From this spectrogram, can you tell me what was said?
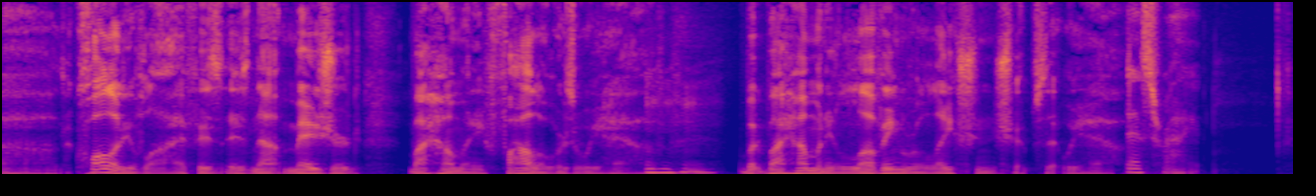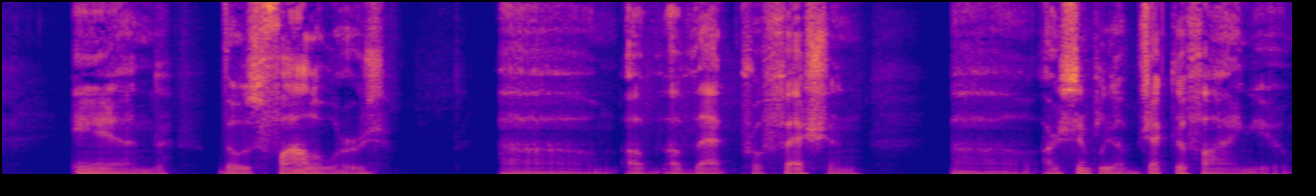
uh, the quality of life is is not measured by how many followers we have, Mhm. but by how many loving relationships that we have. that's right and those followers um of of that profession uh, are simply objectifying you,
